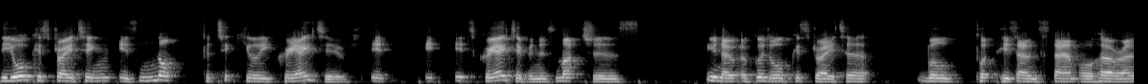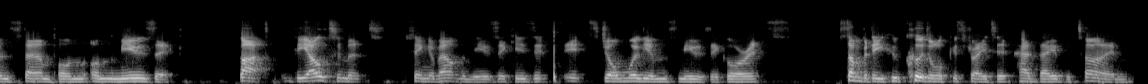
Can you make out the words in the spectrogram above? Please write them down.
the orchestrating is not particularly creative. It, it it's creative in as much as you know a good orchestrator will put his own stamp or her own stamp on on the music. But the ultimate thing about the music is it, it's John Williams music or it's somebody who could orchestrate it had they the time.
